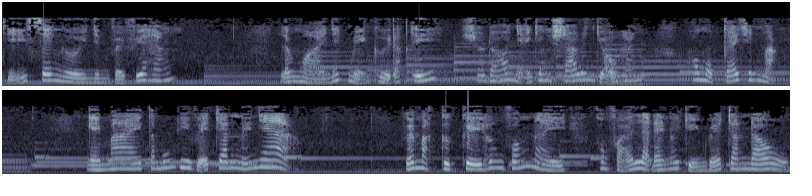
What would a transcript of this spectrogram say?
dĩ xoay người nhìn về phía hắn. Lâm Hoài nhếch miệng cười đắc ý, Sau đó nhảy chân sáo đến chỗ hắn, Hôn một cái trên mặt. Ngày mai ta muốn đi vẽ tranh nữa nha. Vẻ mặt cực kỳ hưng phấn này Không phải là đang nói chuyện vẽ tranh đâu.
